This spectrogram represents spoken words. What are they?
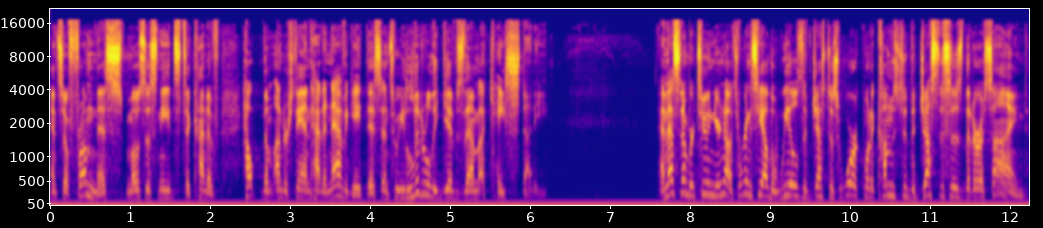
And so from this, Moses needs to kind of help them understand how to navigate this. And so he literally gives them a case study. And that's number two in your notes. We're going to see how the wheels of justice work when it comes to the justices that are assigned.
